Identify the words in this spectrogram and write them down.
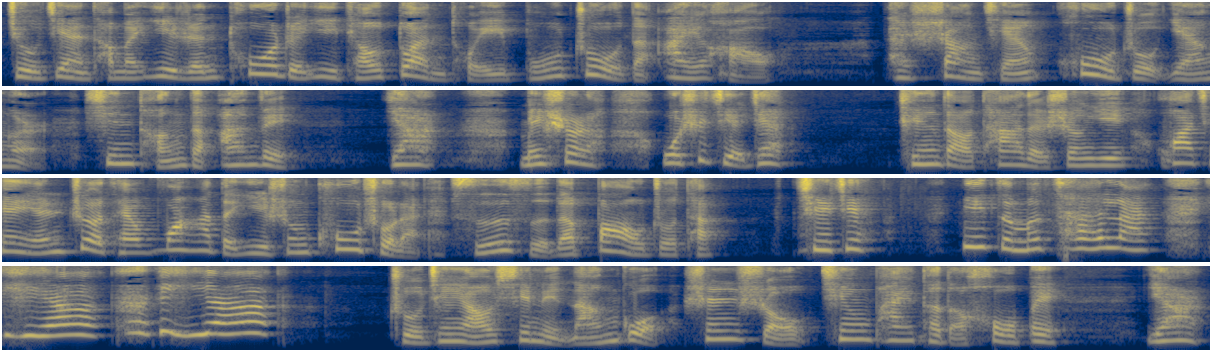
就见他们一人拖着一条断腿，不住的哀嚎。他上前护住言儿，心疼的安慰：“言儿，没事了，我是姐姐。”听到他的声音，花千颜这才哇的一声哭出来，死死地抱住他。姐姐，你怎么才来？妍儿，妍儿。楚清瑶心里难过，伸手轻拍他的后背。妍儿，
